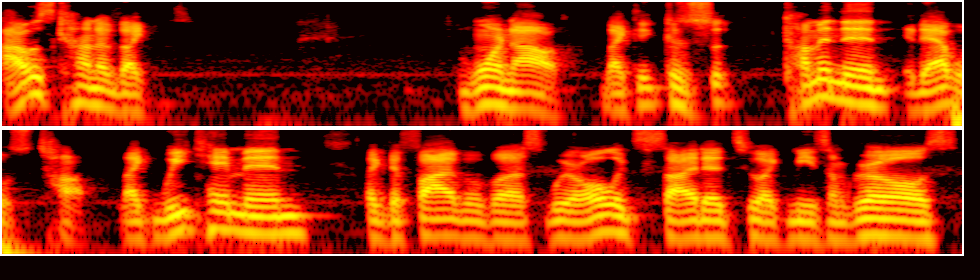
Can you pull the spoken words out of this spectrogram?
I was kind of like worn out, like because coming in that was tough. Like we came in, like the five of us, we were all excited to like meet some girls,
